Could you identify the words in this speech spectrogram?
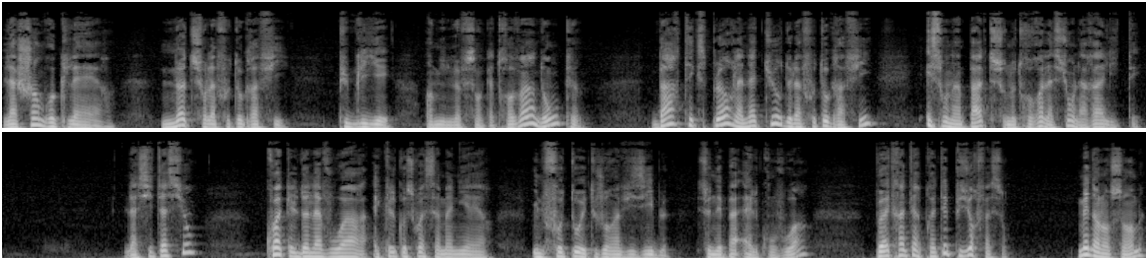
La chambre claire, note sur la photographie, publié en 1980 donc, Barthes explore la nature de la photographie et son impact sur notre relation à la réalité. La citation Quoi qu'elle donne à voir et quelle que soit sa manière, une photo est toujours invisible, ce n'est pas elle qu'on voit, peut être interprétée de plusieurs façons. Mais dans l'ensemble,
